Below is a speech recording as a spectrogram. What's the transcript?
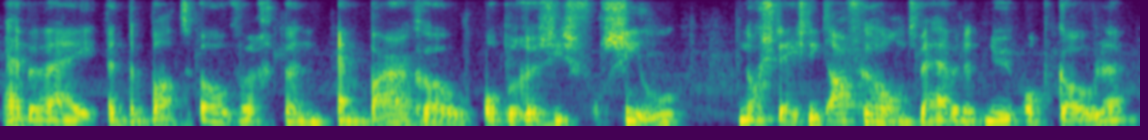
hebben wij het debat over een embargo op Russisch fossiel nog steeds niet afgerond. We hebben het nu op kolen.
